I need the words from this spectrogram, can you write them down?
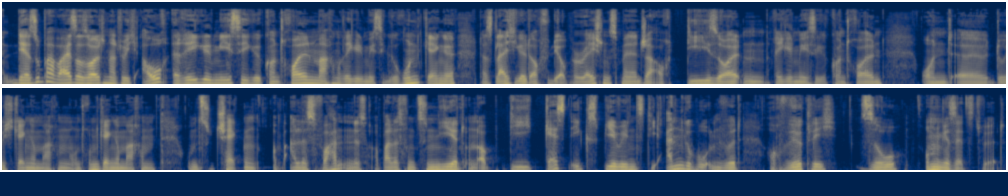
der Supervisor sollte natürlich auch regelmäßige Kontrollen machen, regelmäßige Rundgänge. Das gleiche gilt auch für die Operations Manager. Auch die sollten regelmäßige Kontrollen und äh, Durchgänge machen und Rundgänge machen, um zu checken, ob alles vorhanden ist, ob alles funktioniert und ob die Guest Experience, die angeboten wird, auch wirklich so umgesetzt wird.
